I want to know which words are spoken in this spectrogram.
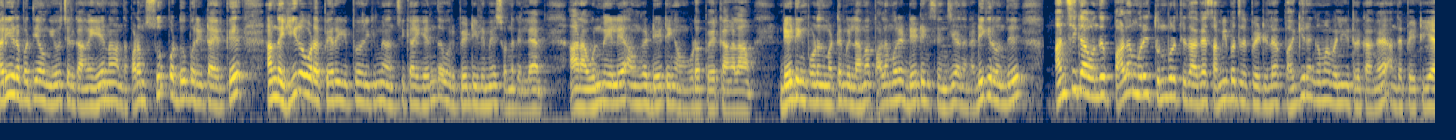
கரியரை பற்றி அவங்க யோசிச்சிருக்காங்க. ஏன்னா அந்த படம் சூப்பர் டூப்பர் ஹிட் ஆயிருக்கு. அந்த ஹீரோவோட பேர் இப்போ வரைக்குமே அன்சிகா எந்த ஒரு பேட்டியிலுமே சொன்னதில்லை. ஆனால் உண்மையிலே அவங்க டேட்டிங் அவங்க கூட போயிருக்காங்களாம். டேட்டிங் போனது மட்டும் இல்லாமல் பல முறை டேட்டிங் செஞ்சு அந்த நடிகர் வந்து அன்சிகா வந்து பல முறை துன்புறுத்தியதாக சமீபத்தில் பேட்டியில் பகிரங்கமாக வெளியிட்டிருக்காங்க அந்த பேட்டியை.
